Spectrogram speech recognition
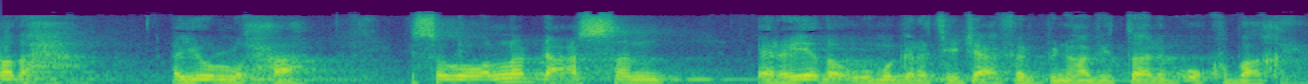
madaxa ayuu luxaa isagoo la dhacsan ereyada uu ma garatay jacfar bin abi aalib uu ku baaqayo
